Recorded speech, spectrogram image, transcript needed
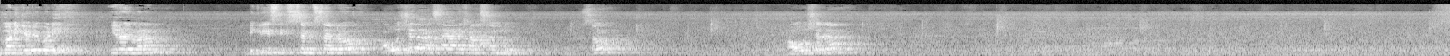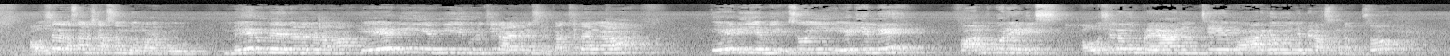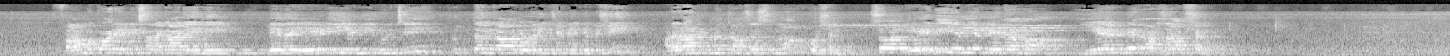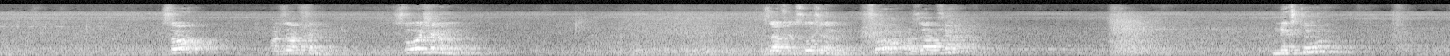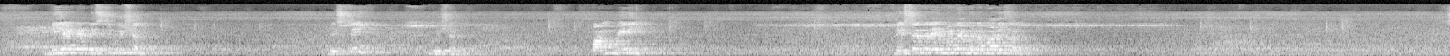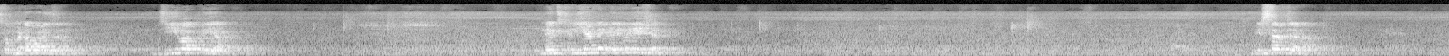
Good morning everybody ఈరోజు మనం degree sixth సెమిస్టర్లో ఔషధ రసాయన శాస్త్రంలో. సో ఔషధ ఔషధ రసాయన శాస్త్రంలో మనకు మెయిన్ ఉండేది ఏంటంటే చూడమ్మా ఏడిఎంఈ గురించి రాయమని ఇస్తారు ఖచ్చితంగా ఏడిఎంఈ సో ఈ ఏడిఎంఏ ఫార్మకోనైటిక్స్ ఔషధము ప్రయాణించే మార్గం అని చెప్పి రాస్తుంటాం సో ఫార్మకోనెటిక్స్ అనగానేమి లేదా ఏడిఎంఈ గురించి క్లుప్తంగా వివరించండి అని చెప్పేసి అడగడానికి ఛాన్సెస్ ఉన్న క్వశ్చన్. సో ఏడిఎంఈ అంటే ఏంటమ్మా ఏ అంటే అడ్జాప్షన్ సో అడ్జాప్షన్ శోషణం. Absorption శోషణం. So absorption. Next D అంటే డిస్ట్రిబ్యూషన్. డిస్ట్రిబ్యూషన్ పంపిణీ నెక్స్ట్ అంటే ఏమంటే మెటబాలిజం సో మెటబాలిజం జీవక్రియ నెక్స్ట్ ఈ అంటే ఎలిమినేషన్ విసర్జన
